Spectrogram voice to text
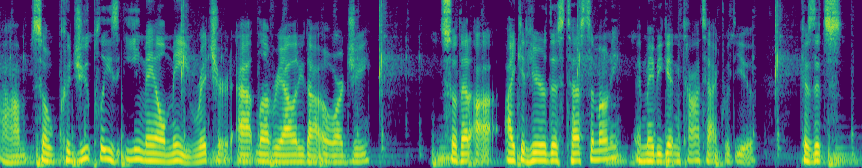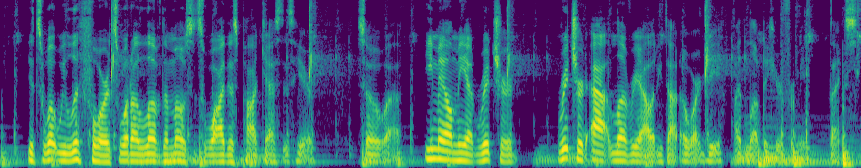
Um, so could you please email me, Richard at lovereality.org, so that I, I could hear this testimony and maybe get in contact with you because it's it's what we live for. It's what I love the most. It's why this podcast is here. So uh, email me at Richard Richard at lovereality.org. I'd love to hear from you. Thanks.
